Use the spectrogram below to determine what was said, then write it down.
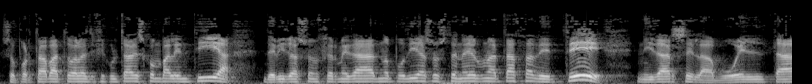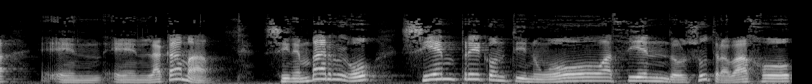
soportaba todas las dificultades con valentía, debido a su enfermedad no podía sostener una taza de té ni darse la vuelta en, en la cama. Sin embargo, siempre continuó haciendo su trabajo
